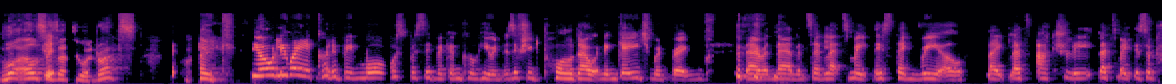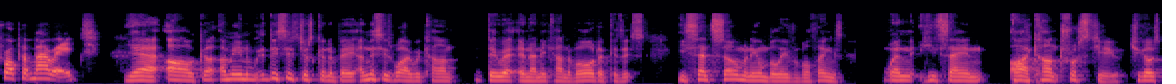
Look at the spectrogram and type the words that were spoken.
what else is there to address? Like The only way it could have been more specific and coherent is if she'd pulled out an engagement ring there and then and said, "Let's make this thing real. Like, let's actually let's make this a proper marriage." Yeah. Oh god. I mean, this is just going to be, and this is why we can't do it in any kind of order because it's. He said so many unbelievable things when he's saying, "Oh, I can't trust you." She goes,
